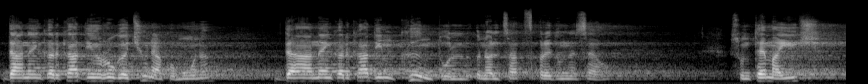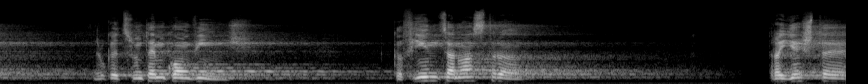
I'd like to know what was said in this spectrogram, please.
de a ne încărca din rugăciunea comună, de a ne încărca din cântul înălțat spre Dumnezeu. Suntem aici pentru că suntem convinși că ființa noastră trăiește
